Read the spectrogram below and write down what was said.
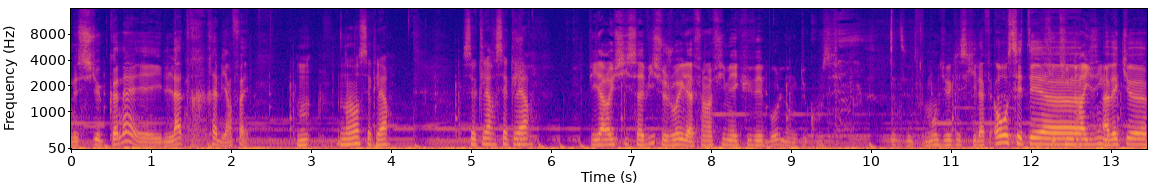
Monsieur connaît et il l'a très bien fait. Non, non, c'est clair. C'est clair, c'est clair. Puis il a réussi sa vie, ce joueur, il a fait un film avec UV Ball, donc du coup, c'est. Mon dieu, qu'est-ce qu'il a fait Oh, c'était euh, Rising. avec. euh,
